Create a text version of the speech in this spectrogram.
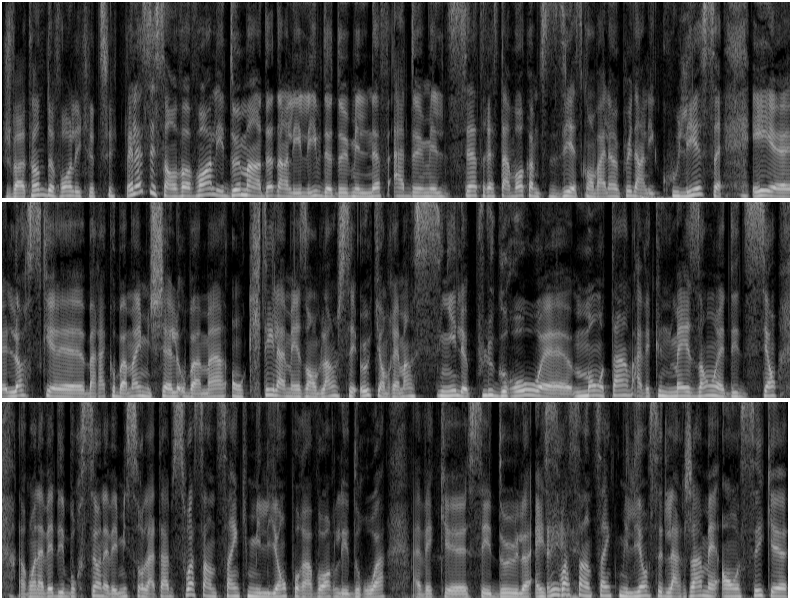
je vais attendre de voir les critiques. Mais là, c'est ça. On va voir les deux mandats dans les livres de 2009 à 2017. Reste à voir, comme tu dis, est-ce qu'on va aller un peu dans les coulisses? Et euh, lorsque Barack Obama et Michelle Obama ont quitté la Maison-Blanche, c'est eux qui ont vraiment signé le plus gros euh, montant avec une maison euh, d'édition. Alors, on avait déboursé, on avait mis sur la table 65 millions pour avoir les droits avec euh, ces deux-là. Hey, 65 millions, c'est de l'argent, mais on sait que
